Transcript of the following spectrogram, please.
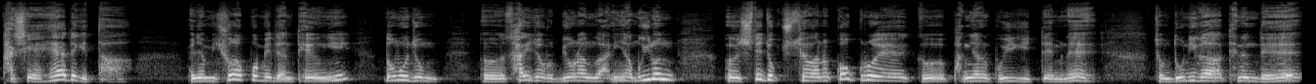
다시 해야 되겠다. 왜냐하면 흉악범에 대한 대응이 너무 좀 어, 사회적으로 미온한 거 아니냐. 뭐 이런 어, 시대적 추세와는 거꾸로의 그 방향을 보이기 때문에 좀 논의가 되는데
